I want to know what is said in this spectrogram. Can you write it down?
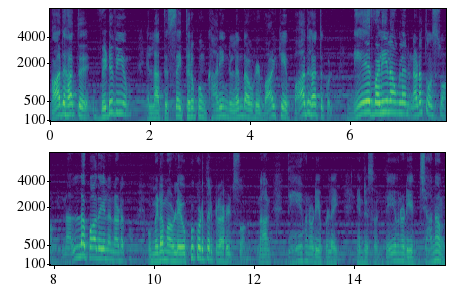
பாதுகாத்து விடுவியும். எல்லா திசை திருப்பும் காரியங்களிலிருந்து அவர்கள் வாழ்க்கையை பாதுகாத்து கொள்ளும். நேர் வழியில் அவங்கள நடத்தும் சுவாமி. நல்ல பாதையில் நடத்தும். உம்மிடம் அவளை ஒப்பு கொடுத்திருக்கிறார்கள் சுவாமி. நான் தேவனுடைய பிள்ளை என்று சொல்லி தேவனுடைய ஜனம்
